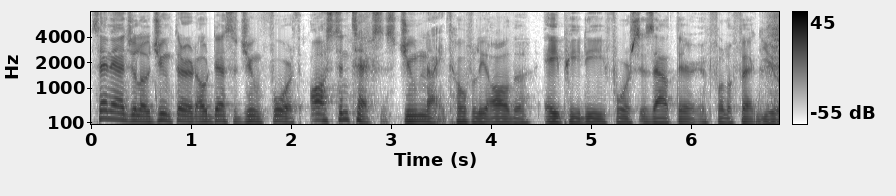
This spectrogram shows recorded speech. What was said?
San Angelo, June 3rd. Odessa, June 4th. Austin, Texas, June 9th. Hopefully, all the APD force is out there in full effect. Yeah.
